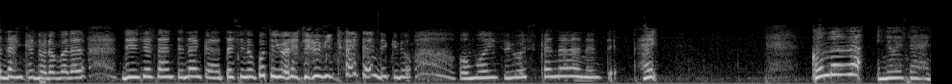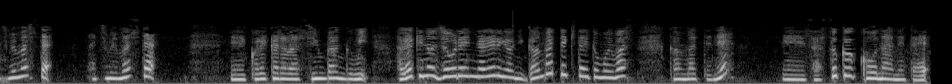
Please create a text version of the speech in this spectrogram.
ーなんかのろまな電車さんってなんか私のこと言われてるみたいなんだけど、思い過ごしかなーなんて。はい。こんばんは、井上さんはじめまして。はじめまして。えー、これからは新番組、はがきの常連になれるように頑張っていきたいと思います。頑張ってね。えー、早速コーナーネタへ、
